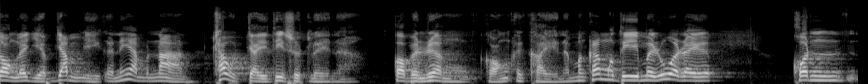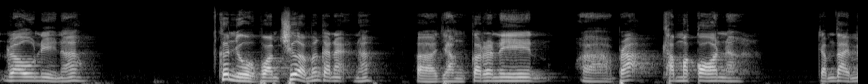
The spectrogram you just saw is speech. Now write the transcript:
ย่องและเหยียบย่ำอีก อันนี้มันนานเข้าใจที่สุดเลยนะ ก็เป็นเรื่องของไอ้ไข่นะบางครั้งบางทีไม่รู้อะไร คนเรานี่นะ ขึ้นอยู่กับความเชื่อเหมือนกันนะนะอย่างกรณีพระธรรมกรนะจำได้ไหม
